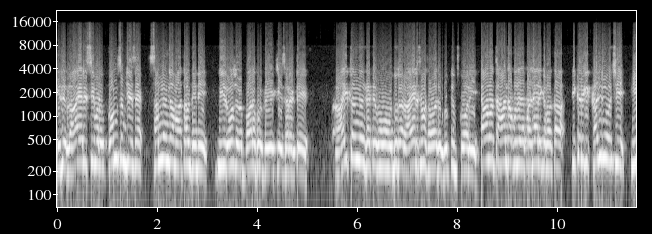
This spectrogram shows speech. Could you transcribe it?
ఇది రాయలసీమను ధ్వంసం చేసే సంఘంగా మాత్రం దీన్ని ఈ రోజు పాలకులు క్రియేట్ చేశారంటే రైతాంగం కంటే ముందుగా రాయలసీమ సమాజం గుర్తుంచుకోవాలి. యావత్ ఆంధ్రప్రదేశ్ ప్రజానికం అంతా ఇక్కడికి కదిలి వచ్చి ఈ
